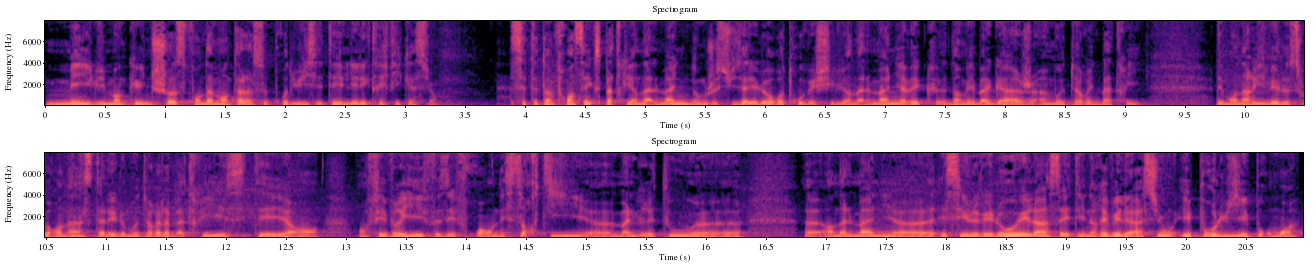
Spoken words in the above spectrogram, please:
mais il lui manquait une chose fondamentale à ce produit, c'était l'électrification. C'était un Français expatrié en Allemagne, donc je suis allé le retrouver chez lui en Allemagne avec dans mes bagages un moteur, une batterie. Dès mon arrivée, le soir, on a installé le moteur et la batterie. C'était en, février, il faisait froid, on est sorti euh, malgré tout en Allemagne essayer le vélo, et là, ça a été une révélation, et pour lui et pour moi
